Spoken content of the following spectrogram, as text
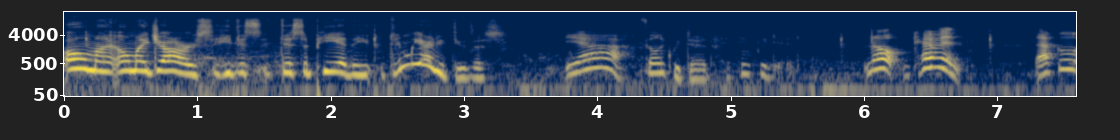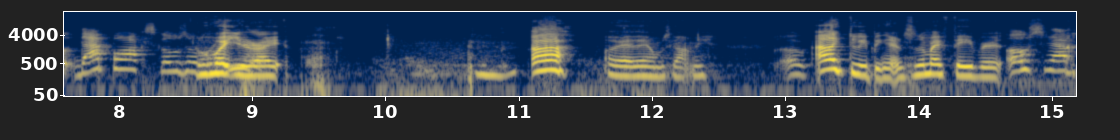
Oh my, oh my jars. He just disappeared. He, didn't we already do this? Yeah, I feel like we did. I think we did. No, Kevin. That go. That box goes over Oh wait, here. you're right. ah! Okay, they almost got me. Oh. I like the Weeping Angels. They're my favorite. Oh snap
